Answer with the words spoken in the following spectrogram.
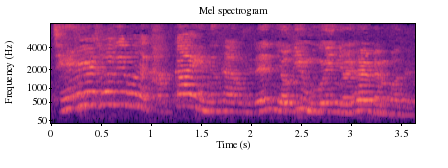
제일 설계문에 있는 사람들은 여기 모인 열혈 멤버들.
